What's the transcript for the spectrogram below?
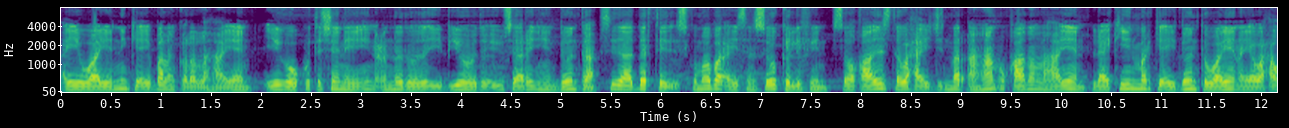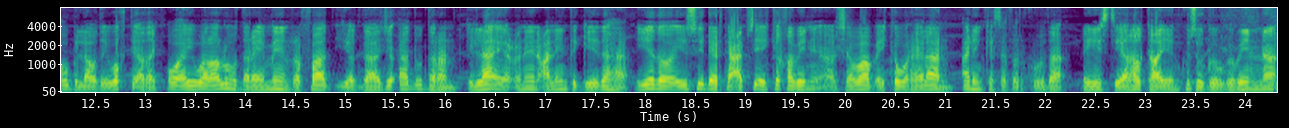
ayay waayeen ninkii ay ballanka la lahaayeen iyagoo ku tashanayay in cunadooda iyo biyahooda ay u saaran yihiin doonta. Sidaa darteed iskumaba aysan soo kalifin. Soo qaadista waxa ay jidmar ahaan u qaadan lahaayeen laakiin markii ay doonta waayeen ayaa waxaa u bilowday wakhti adag oo ay walaaluhu dareemeen rafaad iyo gaajo aad u daran ilaa ay cuneen caleynta geedaha iyadoo ay u sii dheerta cabsi ay ka qabeen in al-shabaab ay ka war helaan arrinka safarkooda. Dhegaystayaal halkaa ayaan ku soo gabagabaynaynaa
